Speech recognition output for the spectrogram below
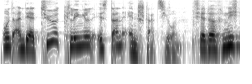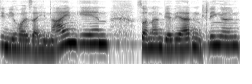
Und an der Türklingel ist dann Endstation. Wir dürfen nicht in die Häuser hineingehen, sondern wir werden klingeln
